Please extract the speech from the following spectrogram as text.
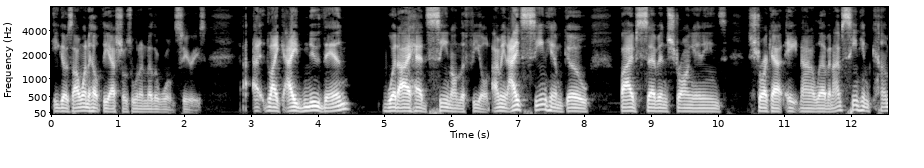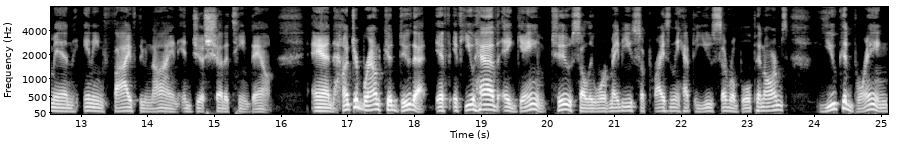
He goes, I want to help the Astros win another World Series. I, like I knew then what I had seen on the field. I mean, I'd seen him go five, seven strong innings, struck out eight, nine, 11. I've seen him come in inning five through nine and just shut a team down. And Hunter Brown could do that. If if you have a game too, Sully, where maybe you surprisingly have to use several bullpen arms, you could bring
